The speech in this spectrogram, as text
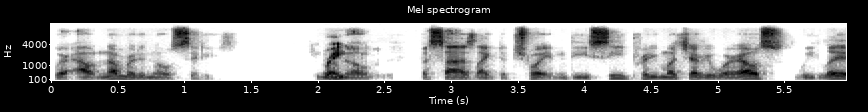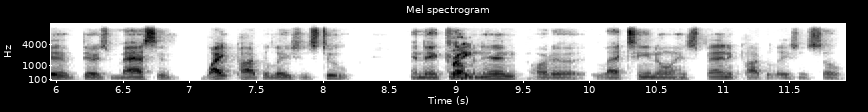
we're outnumbered in those cities. Right. You know, besides like Detroit and DC, pretty much everywhere else we live, there's massive white populations too. And then coming right. in are the Latino and Hispanic populations. So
